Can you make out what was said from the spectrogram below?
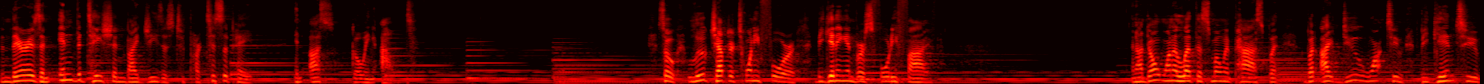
then there is an invitation by Jesus to participate in us going out. So, Luke chapter 24, beginning in verse 45. And I don't want to let this moment pass, but, but I do want to begin to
